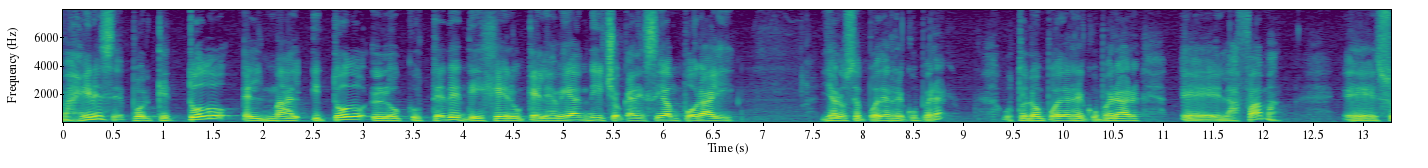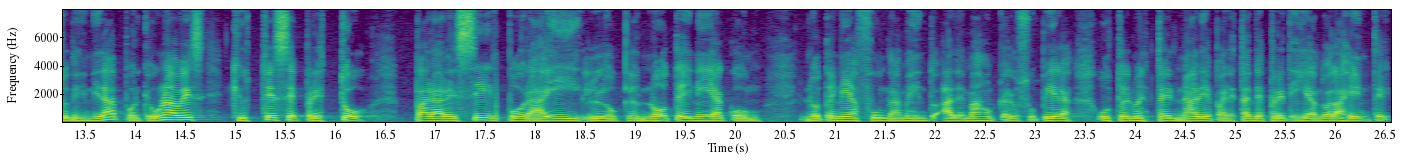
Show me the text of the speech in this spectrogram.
Imagínense, porque todo el mal y todo lo que ustedes dijeron, que le habían dicho, que decían por ahí, ya no se puede recuperar. Usted no puede recuperar eh, la fama, eh, su dignidad, porque una vez que usted se prestó para decir por ahí lo que no tenía con no tenía fundamento, además aunque lo supiera, usted no está en nadie para estar desprestigiando a la gente,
